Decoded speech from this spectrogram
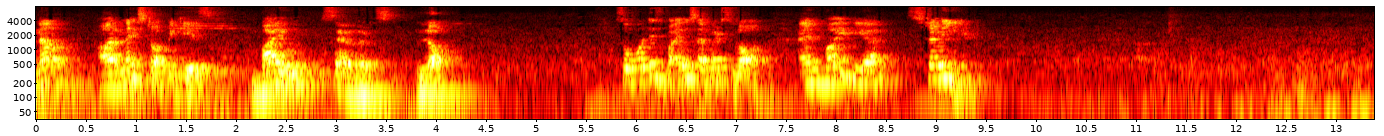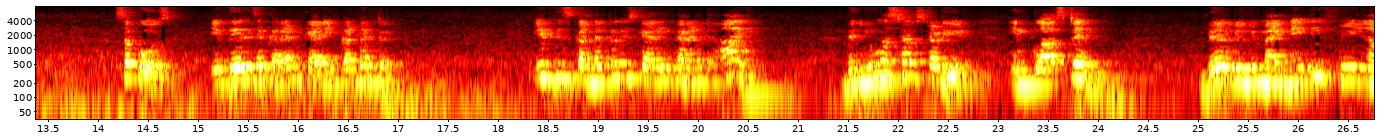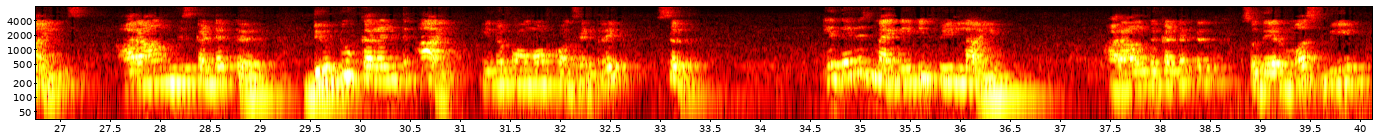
Now, our next topic is Biot-Savart's law. So, what is Biot-Savart's law and why we are studying it? Suppose if there is a current carrying conductor, if this conductor is carrying current I, then you must have studied in class 10 there will be magnetic field lines around this conductor due to current I in the form of concentric circle. If there is magnetic field line around the conductor, so there must be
